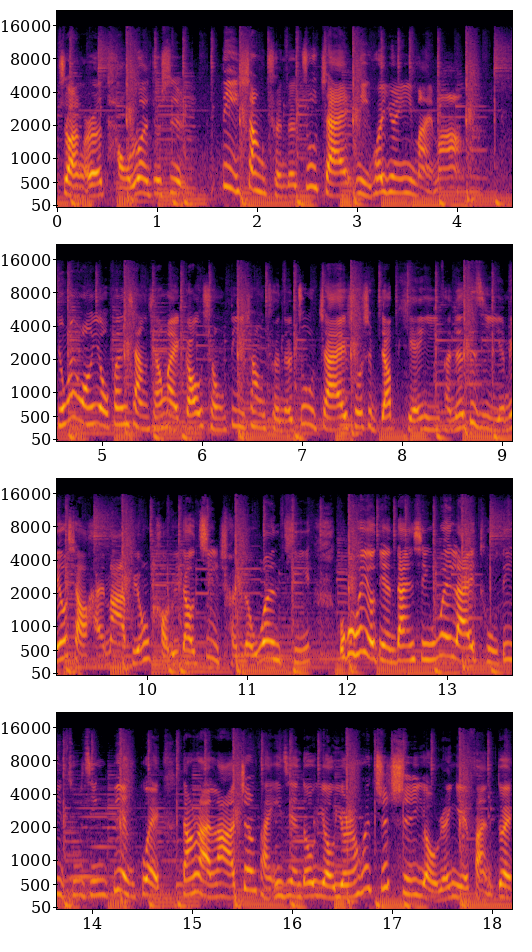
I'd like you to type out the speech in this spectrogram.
转而讨论，就是地上权的住宅，你会愿意买吗？有位网友分享，想买高雄地上权的住宅，说是比较便宜，反正自己也没有小孩嘛，不用考虑到继承的问题。不过会有点担心未来土地租金变贵。当然啦，正反意见都有，有人会支持，有人也反对。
